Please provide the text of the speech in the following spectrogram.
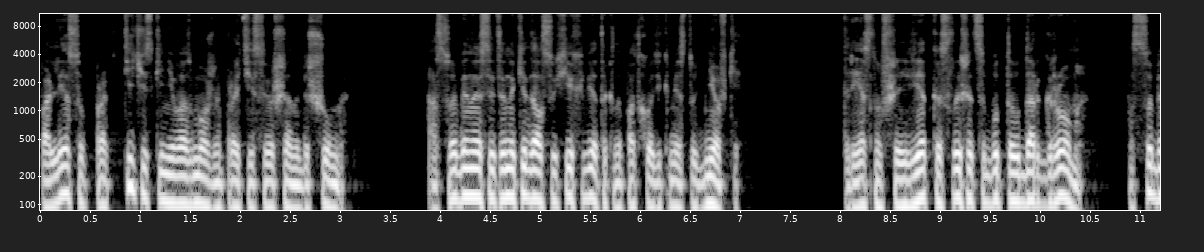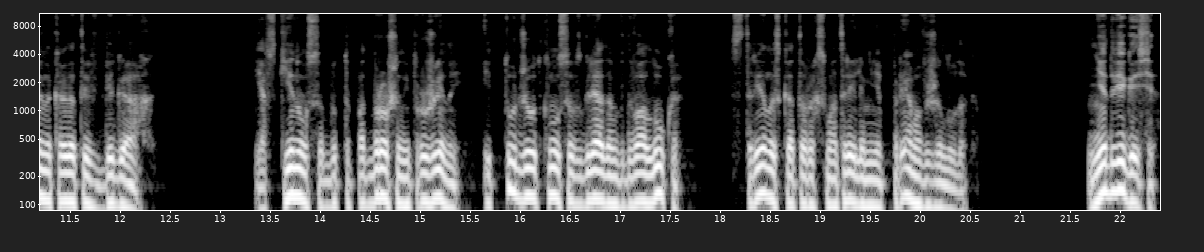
по лесу практически невозможно пройти совершенно бесшумно. Особенно, если ты накидал сухих веток на подходе к месту дневки. Треснувшая ветка слышится, будто удар грома, особенно, когда ты в бегах. Я вскинулся, будто подброшенный пружиной, и тут же уткнулся взглядом в два лука, стрелы из которых смотрели мне прямо в желудок. «Не двигайся!»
